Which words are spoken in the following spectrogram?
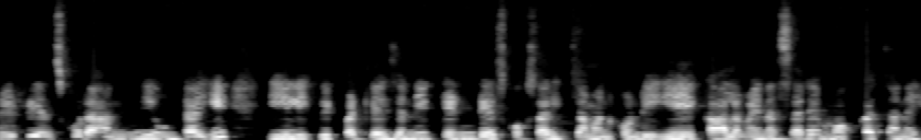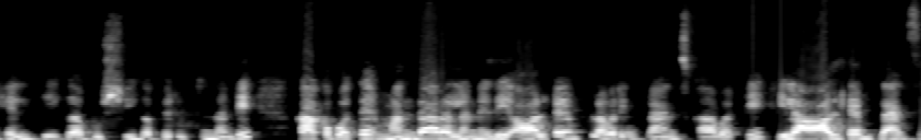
న్యూట్రియంట్స్ కూడా అన్ని ఉంటాయి. ఈ లిక్విడ్ ఫర్టిలైజర్ని టెన్ డేస్కి ఒకసారి ఇచ్చామనుకోండి ఏ కాలమైనా సరే మొక్క చాలా హెల్తీగా బుషీగా పెరుగుతుందండి. కాకపోతే మందారాలు అనేది ఆల్ టైమ్ ఫ్లవరింగ్ ప్లాంట్స్ కాబట్టి ఇలా ఆల్ టైమ్ ప్లాంట్స్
